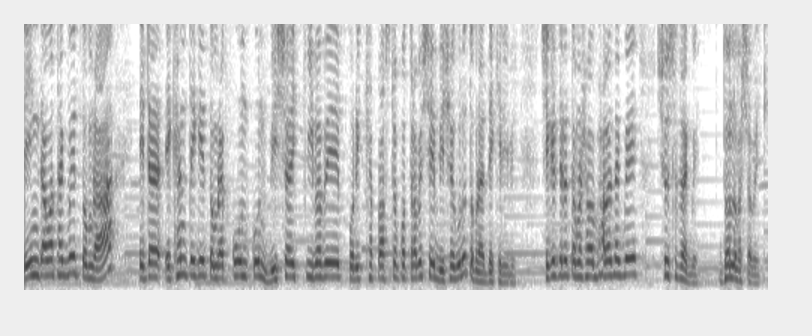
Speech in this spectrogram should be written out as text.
লিঙ্ক দেওয়া থাকবে। তোমরা এটা এখান থেকে তোমরা কোন কোন বিষয়ে কীভাবে পরীক্ষা প্রশ্নপত্র হবে সেই বিষয়গুলো তোমরা দেখে নিবে। সেক্ষেত্রে তোমরা সবাই ভালো থাকবে, সুস্থ থাকবে। ধন্যবাদ সবাইকে।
